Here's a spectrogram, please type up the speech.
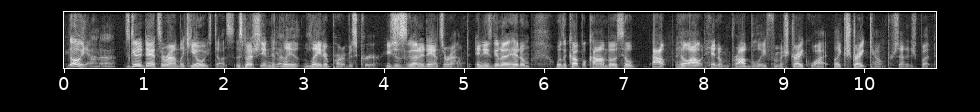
He's oh yeah. Gonna... He's gonna dance around like he always does, especially in yep. the later part of his career. He's just gonna dance around, and he's gonna hit him with a couple combos. He'll out he'll out hit him probably from a strike wide like strike count percentage, but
